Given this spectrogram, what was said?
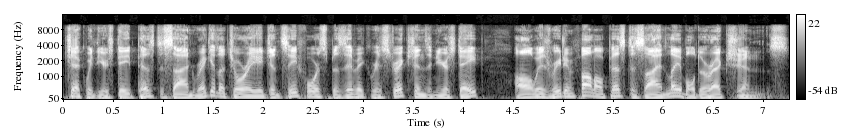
Check with your state pesticide regulatory agency for specific restrictions in your state. Always read and follow pesticide label directions.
